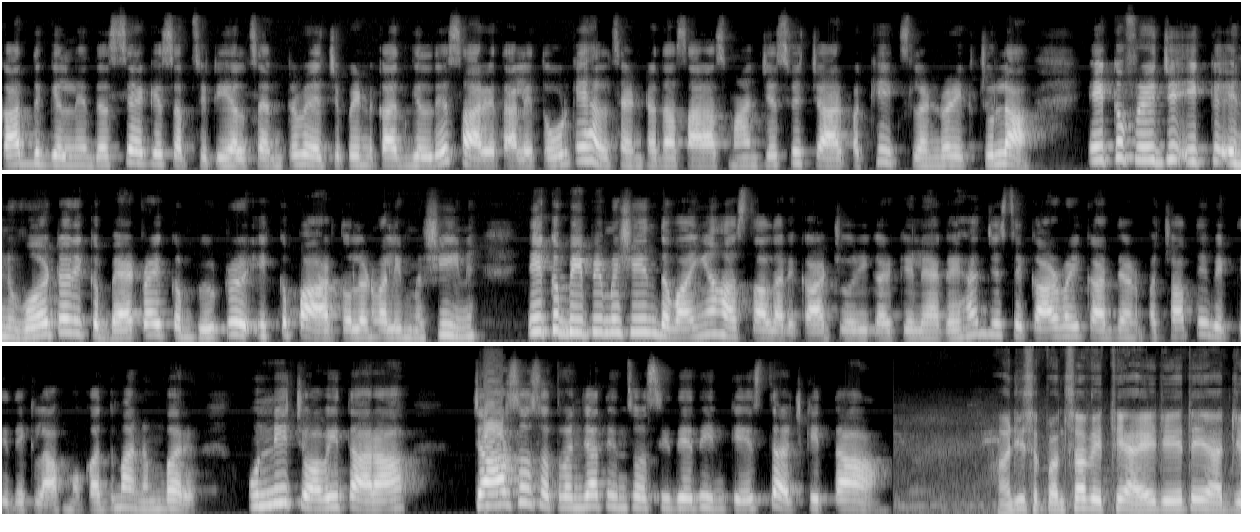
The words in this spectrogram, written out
ਕੱਦਗਿਲ ਨੇ ਦੱਸਿਆ ਕਿ ਸਬਸਿਡੀ ਹੈਲਥ ਸੈਂਟਰ ਵਿੱਚ ਪਿੰਡ ਕੱਦਗਿਲ ਦੇ ਸਾਰੇ ਤਾਲੇ ਤੋੜ ਕੇ ਹੈਲਥ ਸੈਂਟਰ ਦਾ ਸਾਰਾ ਸਮਾਨ, ਜਿਸ ਵਿੱਚ ਚਾਰ ਪੱਖੇ, ਇੱਕ ਸਿਲੰਡਰ, ਇੱਕ ਚੁੱਲ੍ਹਾ, ਇੱਕ ਫ੍ਰਿਜ, ਇੱਕ ਇਨਵਰਟਰ, ਇੱਕ ਬੈਟਰੀ ਕੰਪਿਊਟਰ, ਇੱਕ ਭਾਰ ਤੋਲਣ ਵਾਲੀ ਮਸ਼ੀਨ, ਇੱਕ ਬੀਪੀ ਮਸ਼ੀਨ, ਦਵਾਈਆਂ, ਹਸਪਤਾਲ ਦਾ ਰਿਕਾਰਡ ਚੋਰੀ ਕਰਕੇ ਲੈ ਗਏ ਹਨ, ਜਿਸ ਤੇ ਕਾਰਵਾਈ ਕਰਦੇ ਅਣਪਛਾਤੇ ਵਿਅਕਤੀ ਦੇ ਖਿਲਾਫ ਮੁਕੱਦਮਾ ਨੰਬਰ 1924 ਧਾਰਾ 457 380 ਦੇ ਅਧੀਨ ਕੇਸ ਦਰਜ ਕੀਤਾ। ਹਾਂਜੀ, ਸਰਪੰਚ ਸਾਹਿਬ ਇੱਥੇ ਆਏ ਜੇ ਤੇ ਅੱਜ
